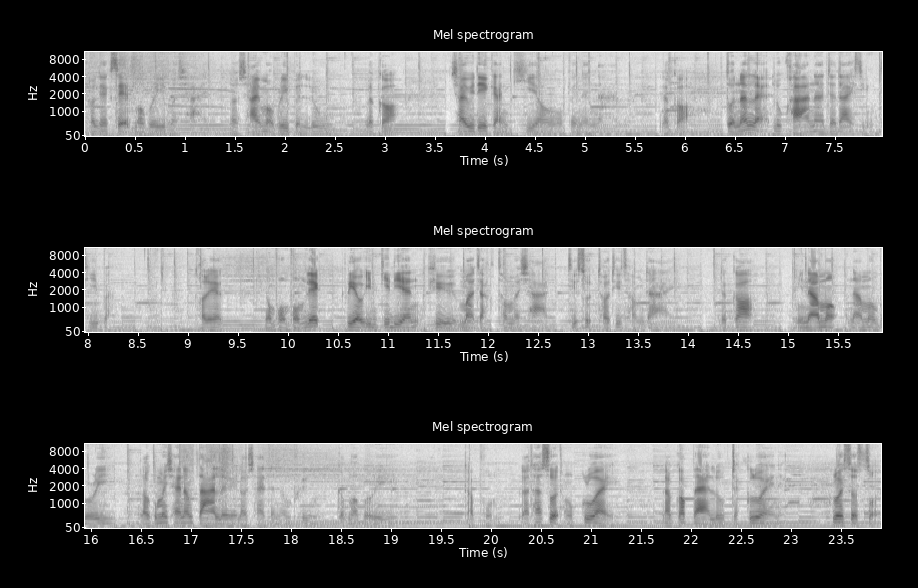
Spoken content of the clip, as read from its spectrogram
เขาเรียกเศษมัลเบอรี่มาใช้ เราใช้มัลเบอรี่เป็นลูก แล้วก็ใช้วิธีการเคี่ยวเป็นนานๆ แล้วก็ตัวนั้นแหละลูกค้าน่าจะได้สิ่งที่แบบเขาเรียกของผมผมเรียกเรียวอินกิเดียนคือมาจากธรรมชาติที่สุดเท่าที่ทำได้ แล้วก็มีน้ำมะน้ำมัลเบอรี่ เราก็ไม่ใช้น้ำตาลเลย เราใช้แต่น้ำผึ้งกับมัลเบอรี่ครับผมแล้วถ้าส่วนของกล้วยเราก็แปรรูปจากกล้วยเนี่ยกล้วยสด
